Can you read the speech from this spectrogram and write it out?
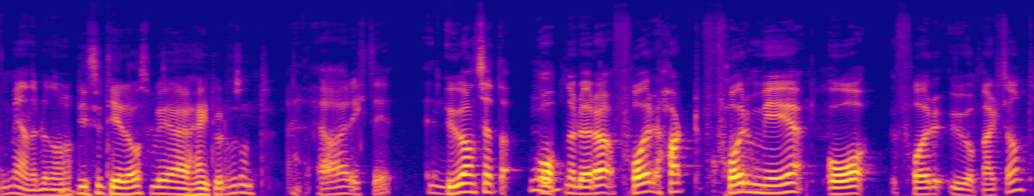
mener du nå? Disse tider også blir jeg hengt ut for sånt. Ja, riktig. Uansett da, åpner døra for hardt, for mye og for uoppmerksomt.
